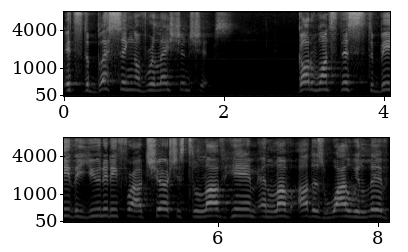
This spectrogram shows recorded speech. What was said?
It's the blessing of relationships. God wants this to be the unity for our church is to love Him and love others while we live,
